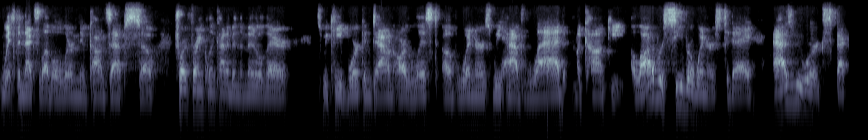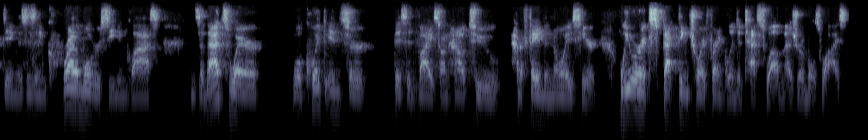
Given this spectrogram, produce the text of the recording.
with the next level, learn new concepts. So Troy Franklin kind of in the middle there. So we keep working down our list of winners. We have Ladd McConkey, a lot of receiver winners today, as we were expecting. This is an incredible receiving class. And so that's where we'll quick insert this advice on how to how to fade the noise here. We were expecting Troy Franklin to test well measurables wise.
